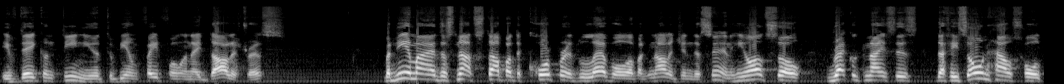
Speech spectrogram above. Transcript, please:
if they continued to be unfaithful and idolatrous. But Nehemiah does not stop at the corporate level of acknowledging the sin. He also recognizes that his own household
